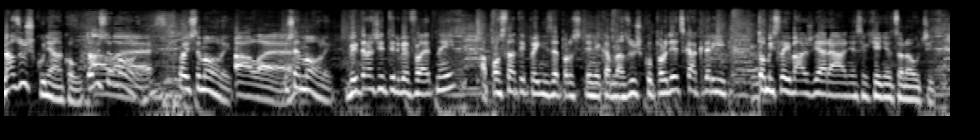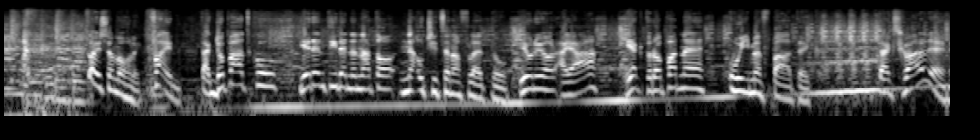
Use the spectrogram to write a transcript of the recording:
Na zušku nějakou, to by se mohli. To by se mohli. Ale... To se mohli. Vydražit ty dvě flétny a poslat ty peníze prostě někam na zušku pro děcka, který to myslí vážně a reálně se chtějí něco naučit. To by se mohli. Fajn. Tak do pátku, jeden týden na to naučit se na flétnu. Junior a já, jak to dopadne, uvidíme v pátek. Tak schválně.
